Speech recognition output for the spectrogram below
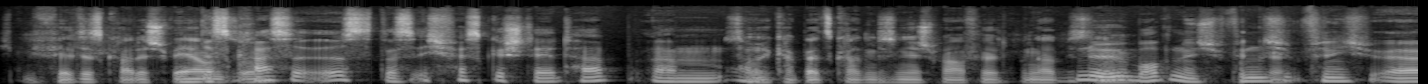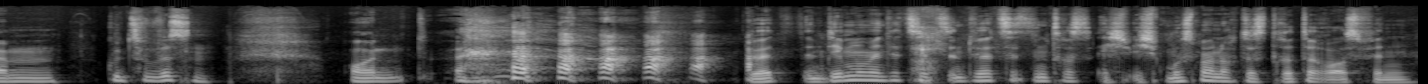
ich, mir fällt es gerade schwer das so. Krasse ist, dass ich festgestellt habe, ähm, Sorry, ich habe jetzt gerade ein bisschen. Bin ein bisschen, Nö, überhaupt nicht. Finde Okay. ich, find ich ähm, gut zu wissen. Und Du hättest, in dem Moment jetzt, jetzt, du hättest jetzt Interesse. Ich, ich muss mal noch das dritte rausfinden.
